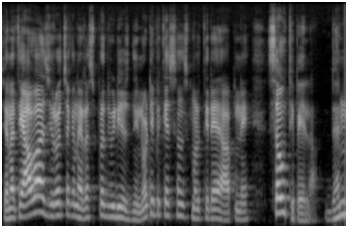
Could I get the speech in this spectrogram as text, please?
જેનાથી આવા જ રોચક અને રસપ્રદ વિડીયોઝની નોટિફિકેશન્સ મળતી રહે આપને સૌથી પહેલાં. ધન્ય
